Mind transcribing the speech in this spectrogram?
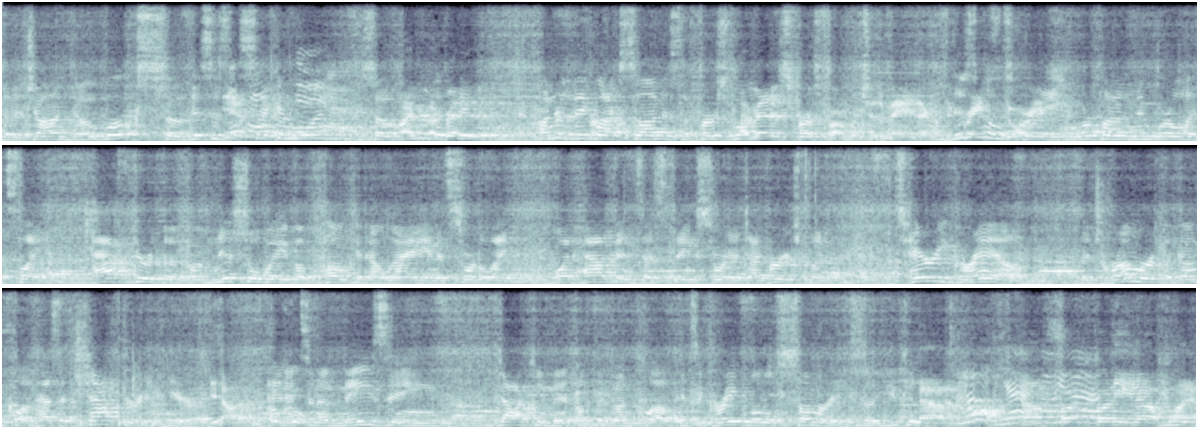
the John Doe books. So this is Yeah. the second Yeah. one. So I- under I the read big, it. under the big black sun is the first one. I read his first one, which is amazing. It's a This great one's story. great. More fun in the new world. It's like after the initial wave of punk in LA, and it's sort of like what happens as things sort of diverge. But Terry Graham, the drummer of the Gun Club, has a chapter in here, Yeah. Oh, and it's cool. an amazing document of the Gun Club. It's a great little summary, so you can. Um, Oh, yeah, um, no, fu- yeah. Funny enough, I,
